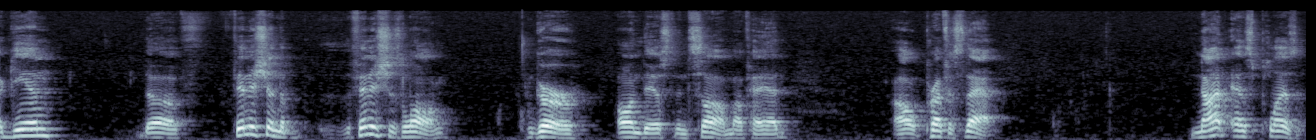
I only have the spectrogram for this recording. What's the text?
Again, the finish and the the finish is long, gur on this than some I've had. I'll preface that not as pleasant.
